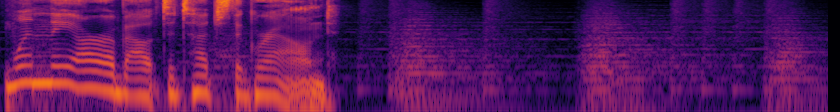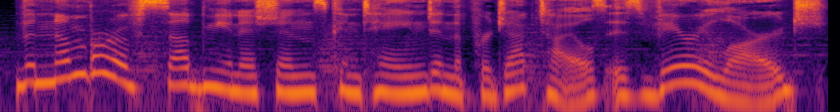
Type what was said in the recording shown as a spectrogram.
when they are about to touch the ground. The number of submunitions contained in the projectiles is very large,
